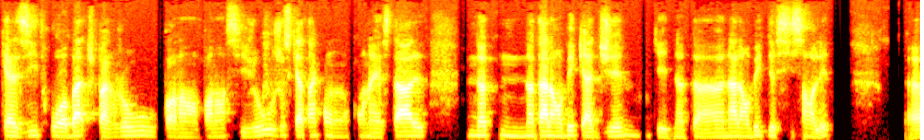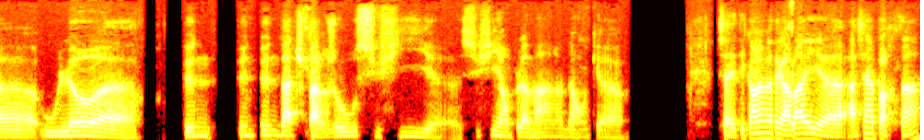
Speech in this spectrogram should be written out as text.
quasi trois batchs par jour pendant, pendant six jours, jusqu'à temps qu'on installe notre, notre, alambic à gin, qui est notre, un alambic de 600 litres, euh, où là, euh, une, une, batch par jour suffit, euh, suffit amplement. Donc, euh, ça a été quand même un travail assez important.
